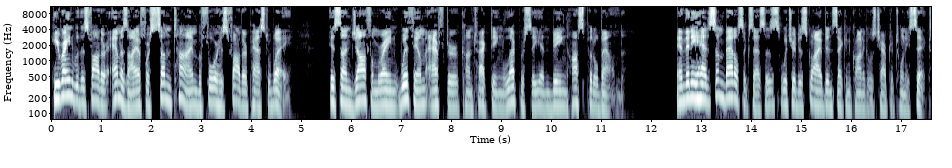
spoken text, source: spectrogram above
He reigned with his father Amaziah for some time before his father passed away. His son Jotham reigned with him after contracting leprosy and being hospital bound. And then he had some battle successes, which are described in 2 Chronicles chapter 26.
